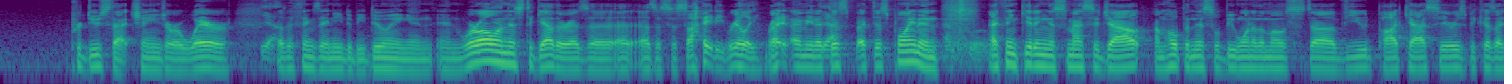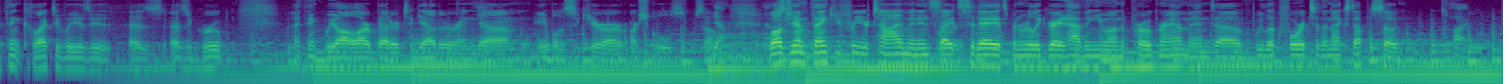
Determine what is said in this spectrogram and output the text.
produce that change are aware yeah. of the things they need to be doing and, and we're all in this together as a, as a society really right i mean at yeah. this at this point and Absolutely. i think getting this message out i'm hoping this will be one of the most uh, viewed podcast series because i think collectively as a as, as a group i think we all are better together and yeah. um, able to secure our, our schools so well jim thank you for your time and insights today it's been really great having you on the program and uh, we look forward to the next episode Bye.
